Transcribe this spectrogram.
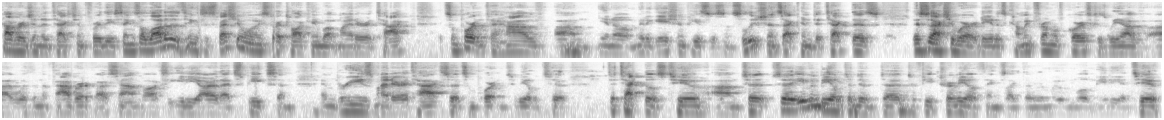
coverage and detection for these things. A lot of the things, especially when we start talking about MITRE ATT&CK, it's important to have um, you know mitigation pieces and solutions that can detect this. This is actually where our data is coming from, of course, because we have uh, within the fabric our sandbox EDR that speaks and and breathes MITRE ATT&CK. So it's important to be able to detect those too, um, to to even be able to, de- to defeat trivial things like the removable media too.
